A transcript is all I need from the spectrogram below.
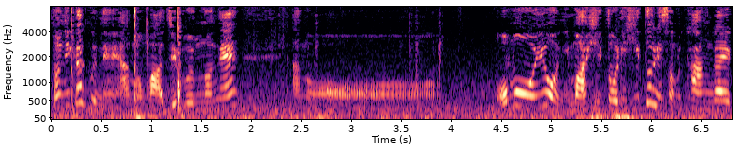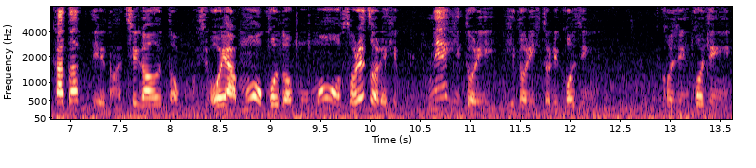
とにかくね、あの、まあ、自分のね、あの思うように、まあ一人一人その考え方っていうのは違うと思うし、親も子供もそれぞれね、一人一人一人個人、個人個人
